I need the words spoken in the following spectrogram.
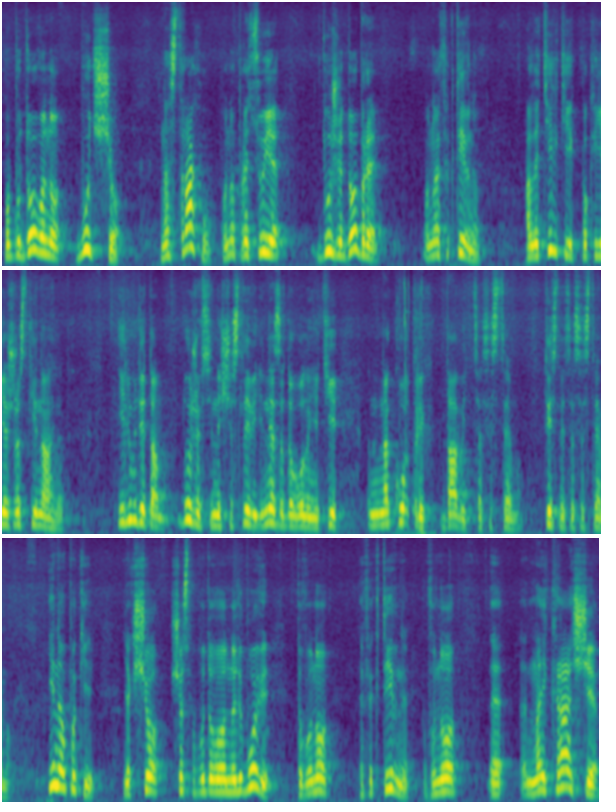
побудовано будь-що на страху, воно працює дуже добре, воно ефективно, але тільки поки є жорсткий нагляд. І люди там дуже всі нещасливі і незадоволені, ті, на котрих давить ця система, тисне ця система. І навпаки, якщо щось побудовано на любові, то воно ефективне, воно е, найкраще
